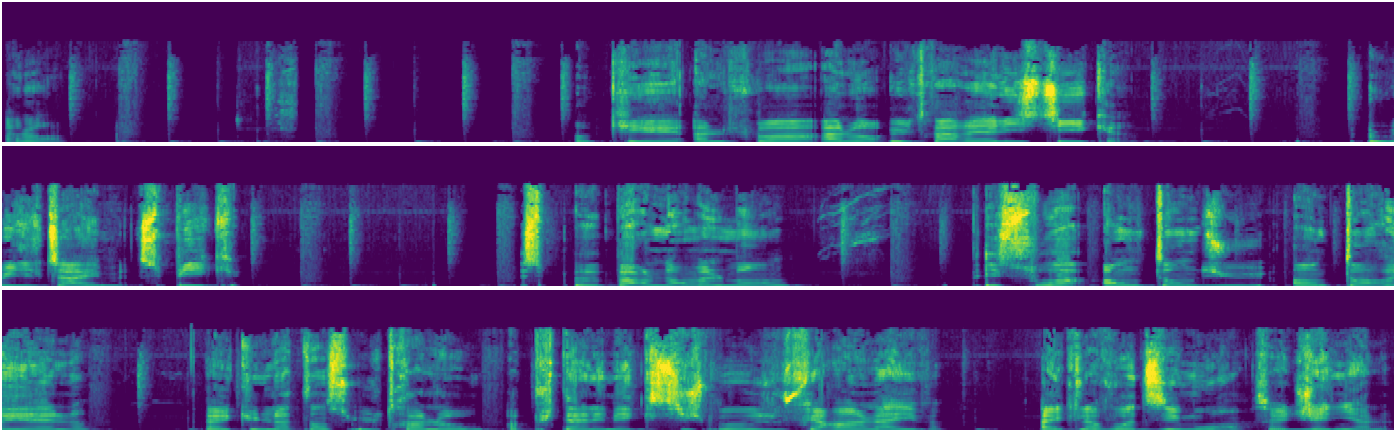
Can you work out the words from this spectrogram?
Alors. Ok, alpha. Alors, ultra réalistique. Real time. Speak. sp- euh, parle normalement. Et soit entendu en temps réel. Avec une latence ultra low. Oh putain, les mecs, si je peux vous faire un live avec la voix de Zemmour, ça va être génial.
